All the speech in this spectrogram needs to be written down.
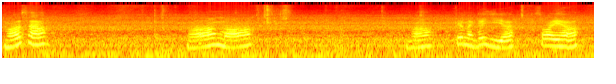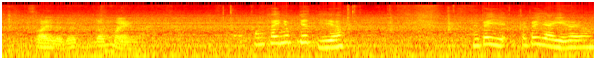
Mở sao? Mở mở. Mở. Cái này cái gì vậy? Xoay hả? Xoay là nó đóng màn à. Không thấy nhúc nhích gì vậy có cái gì có cái dây gì đây không.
